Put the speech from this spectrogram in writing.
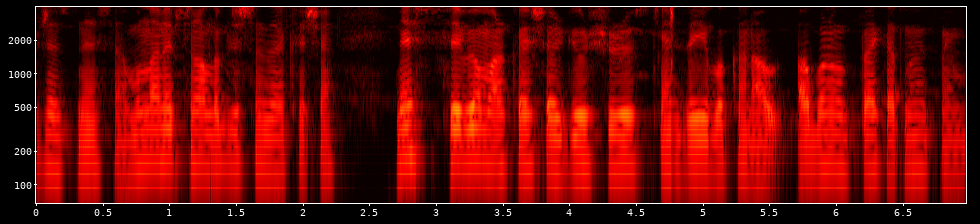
Ücretsiz neyse. Bunların hepsini alabilirsiniz arkadaşlar. Neyse seviyorum arkadaşlar. Görüşürüz. Kendinize iyi bakın. Ab- Abone olup like atmayı unutmayın.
